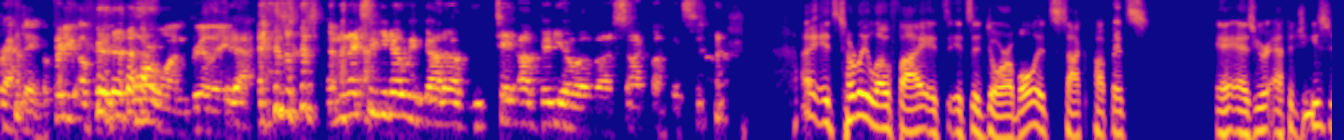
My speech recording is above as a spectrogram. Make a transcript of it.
Crafting. a pretty a pretty poor one, really. yeah. And the next thing you know, we've got a, ta- a video of uh, sock puppets. It's totally lo-fi. It's it's adorable. It's sock puppets as your effigies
